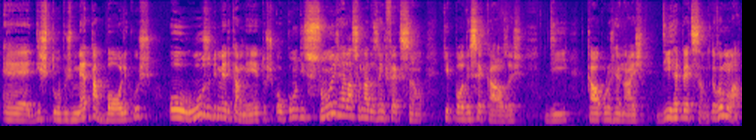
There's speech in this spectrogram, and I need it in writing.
é, distúrbios metabólicos ou uso de medicamentos ou condições relacionadas à infecção que podem ser causas de cálculos renais de repetição. Então vamos lá,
